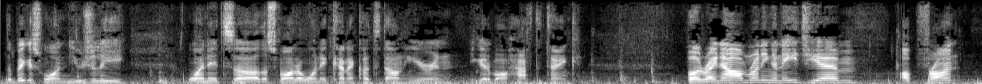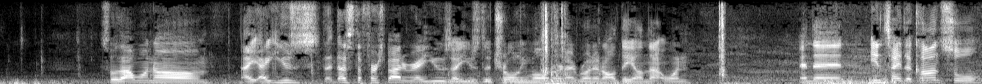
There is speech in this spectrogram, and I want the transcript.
the biggest one. Usually, when it's uh, the smaller one, it kind of cuts down here, and you get about half the tank. But right now, I'm running an AGM up front. So that one, um, I, I use that's the first battery I use. I use the trolling motor, and I run it all day on that one. And then inside the console,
